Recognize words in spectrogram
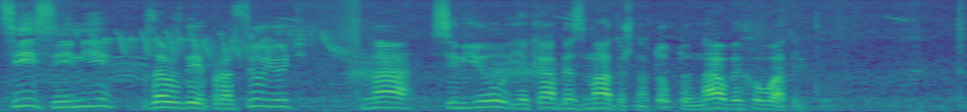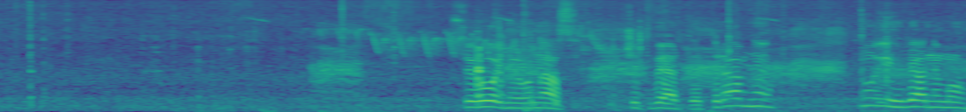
ці сім'ї завжди працюють на сім'ю, яка безматочна, тобто на виховательку. Сьогодні у нас 4 травня. Ну і глянемо,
